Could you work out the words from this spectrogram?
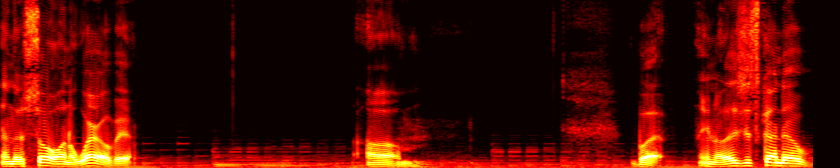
and they're so unaware of it. Um, but you know, it's just kind of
